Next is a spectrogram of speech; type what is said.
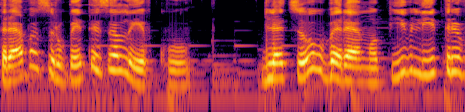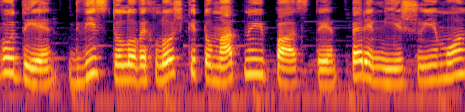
Треба зробити заливку. Для цього беремо пів літри води, 2 столових ложки томатної пасти, перемішуємо,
